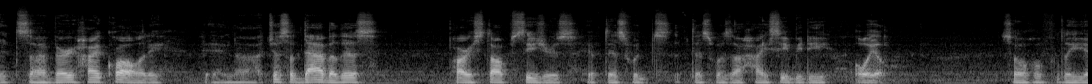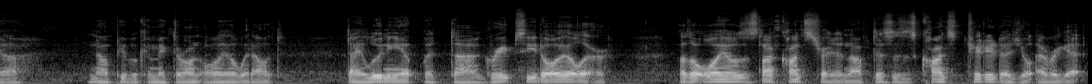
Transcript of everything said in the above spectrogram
it's uh, very high quality. And uh, just a dab of this probably stop seizures if this would if this was a high CBD oil. So hopefully. Uh, now people can make their own oil without diluting it with uh, grapeseed oil or other oils. It's not concentrated enough. This is as concentrated as you'll ever get.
